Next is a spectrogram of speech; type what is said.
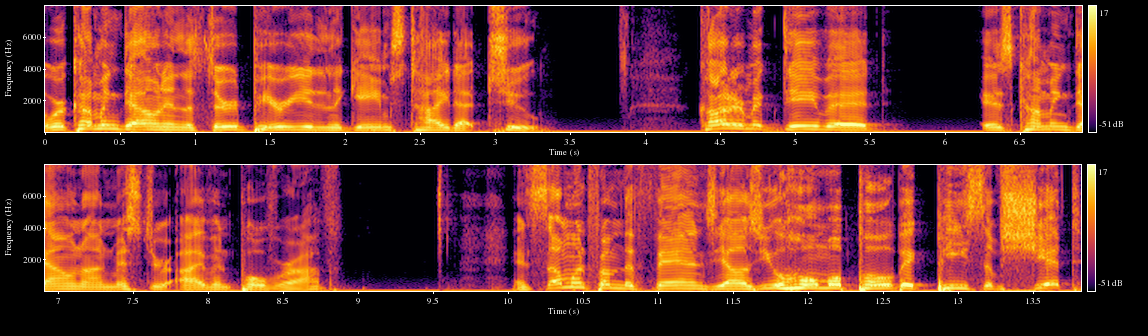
we're coming down in the third period, and the game's tied at two. Connor McDavid is coming down on Mr. Ivan Provorov and someone from the fans yells, You homophobic piece of shit.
